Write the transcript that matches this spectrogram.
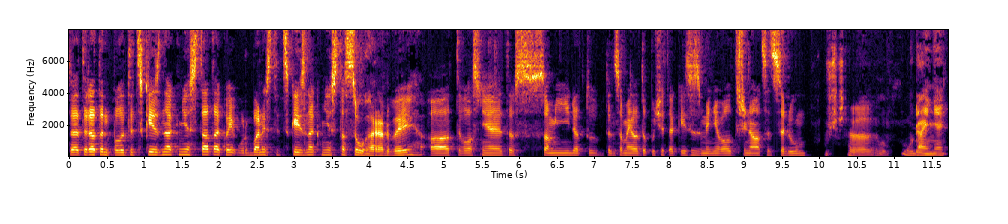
To je teda ten politický znak města, takový urbanistický znak města jsou hradby a to vlastně to samý datu, ten samý letopočet, jaký jsi zmiňoval, 1307. Už uh, údajně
